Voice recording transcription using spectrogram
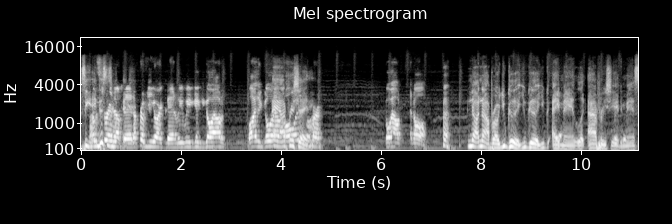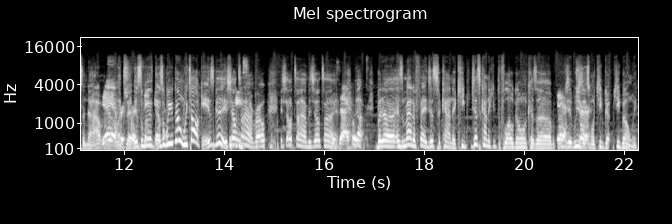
See, I'm this straight is, up, man. I'm from New York, man. We we could go out, well, either go out, I appreciate it. go out at all. No, no, bro, you good, you good, you. Hey, man, look, I appreciate it, man. So now, yeah, no, yeah, like for sure. this is what, that's what we're doing. We talking. It's good. It's your time, bro. It's your time. It's your time. Exactly. No, but uh, as a matter of fact, just to kind of keep, just kind of keep the flow going, because uh, yeah, we, just, we sure. just gonna keep keep going.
